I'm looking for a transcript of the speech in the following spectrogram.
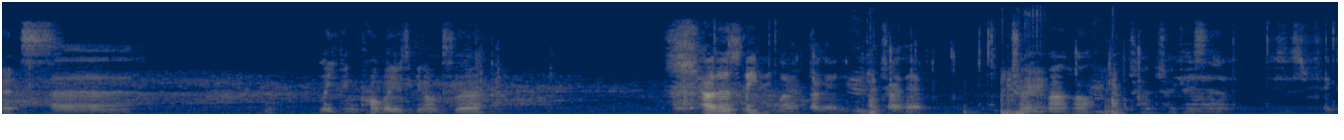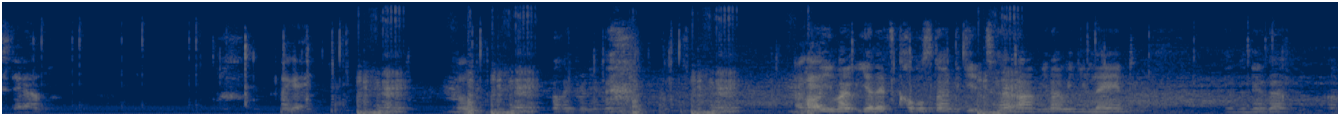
that's Uh, leaping probably to get onto the. how does sleeping work? Okay, we can try that. True, you might as well try and showcase Uh, that. just fix that out. Okay. Cool. Nothing's really in there. Okay. Oh, you might, yeah, that's cobblestone to get to, um, you know, when you land in the nether. Um,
